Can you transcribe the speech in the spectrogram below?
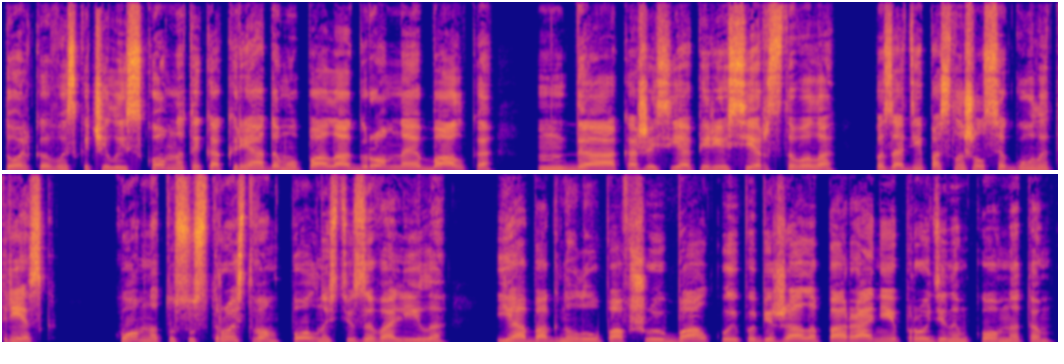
Только выскочила из комнаты, как рядом упала огромная балка. Да, кажись, я переусердствовала. Позади послышался гул и треск. Комнату с устройством полностью завалило. Я обогнула упавшую балку и побежала по ранее пройденным комнатам.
